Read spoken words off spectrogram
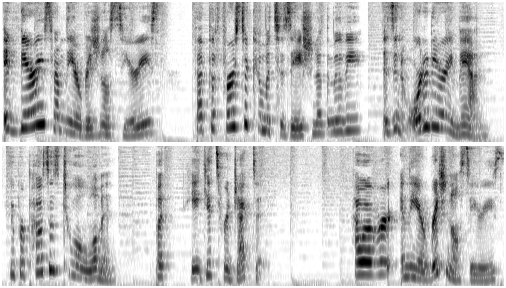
It varies from the original series that the first akumatization of the movie is an ordinary man who proposes to a woman, but he gets rejected. However, in the original series,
